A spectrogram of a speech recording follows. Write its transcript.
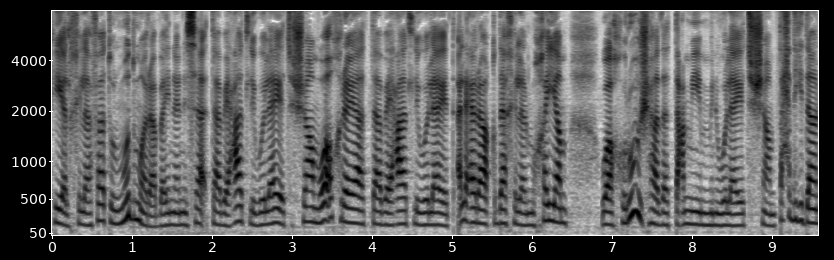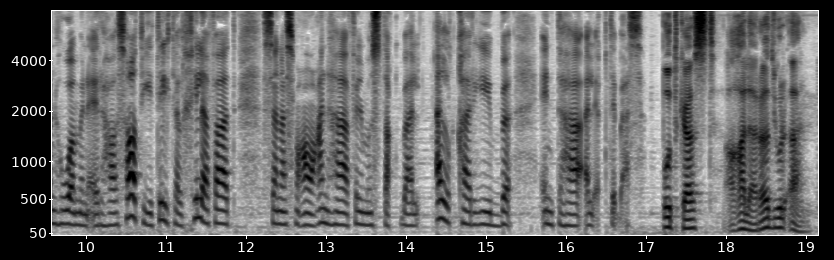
هي الخلافات المدمرة بين نساء تابعات لولاية الشام وأخريات تابعات لولاية العراق داخل المخيم وخروج هذا التعميم من ولاية الشام تحديدا هو من إرهاصات تلك الخلافات سنسمع عنها في المستقبل القريب. انتهى الاقتباس. بودكاست على راديو الآن.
